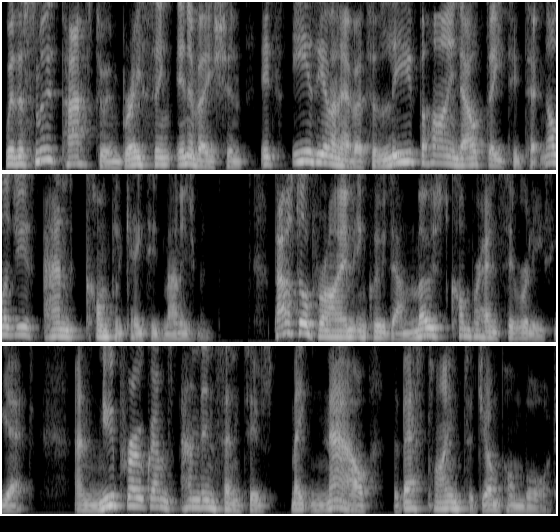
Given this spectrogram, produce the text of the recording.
With a smooth path to embracing innovation, it's easier than ever to leave behind outdated technologies and complicated management. PowerStore Prime includes our most comprehensive release yet, and new programs and incentives make now the best time to jump on board.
